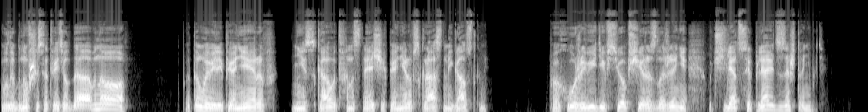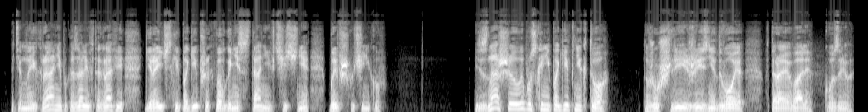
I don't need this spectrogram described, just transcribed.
Улыбнувшись, ответил, давно. Потом вывели пионеров, не скаутов, а настоящих пионеров с красными галстуками. Похоже, видя всеобщее разложение, учителя цепляются за что-нибудь. Затем на экране показали фотографии героически погибших в Афганистане и в Чечне бывших учеников. Из нашего выпуска не погиб никто, но уже ушли из жизни двое, вторая Валя Козырева.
